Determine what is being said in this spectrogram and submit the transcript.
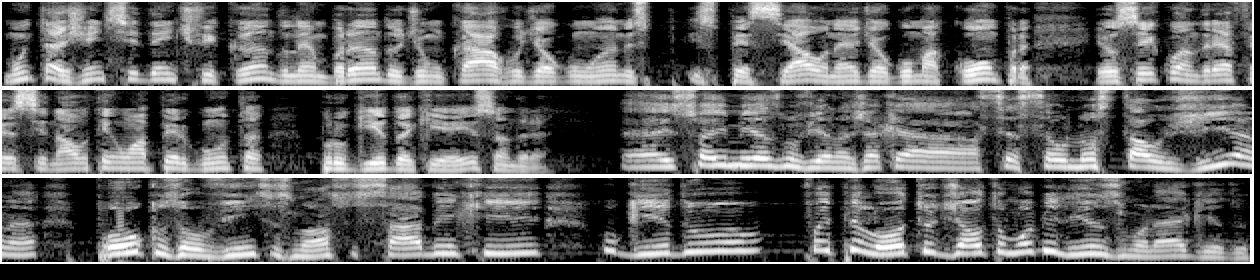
muita gente se identificando, lembrando de um carro de algum ano especial, né? De alguma compra. Eu sei que o André fez sinal, tem uma pergunta para o Guido aqui, é isso, André? É isso aí mesmo, Viana, já que a sessão nostalgia, né? Poucos ouvintes nossos sabem que o Guido foi piloto de automobilismo, né, Guido?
